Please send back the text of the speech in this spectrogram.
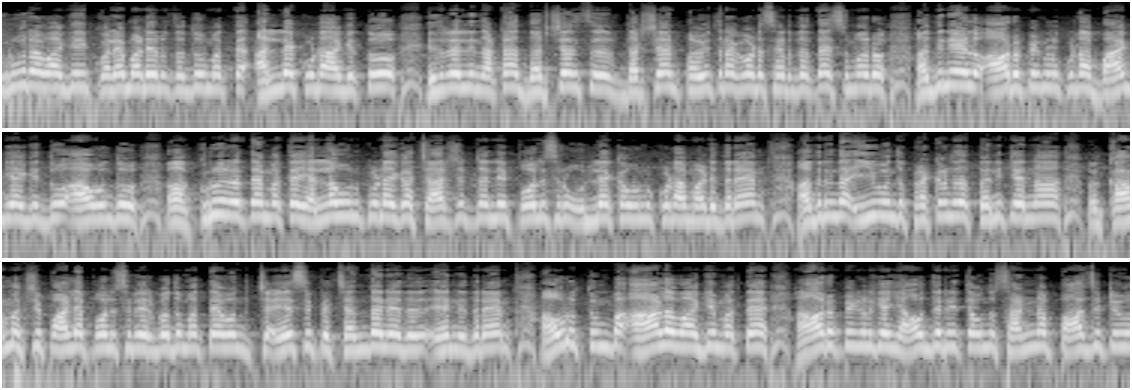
ಕ್ರೂರವಾಗಿ ಕೊಲೆ ಮಾಡಿರುತ್ತದ್ದು ಮತ್ತೆ ಅಲ್ಲೇ ಕೂಡ ಆಗಿತ್ತು. ಇದರಲ್ಲಿ ನಟ ದರ್ಶನ್ ದರ್ಶನ್ ಪವಿತ್ರ ಗೌಡ ಸೇರಿದಂತೆ ಸುಮಾರು ಹದಿನೇಳು ಆರೋಪಿಗಳು ಕೂಡ ಭಾಗಿಯಾಗಿದ್ದು, ಆ ಒಂದು ಕ್ರೂರತೆ ಮತ್ತೆ ಎಲ್ಲವನ್ನೂ ಕೂಡ ಈಗ ಚಾರ್ಜ್ ಶೀಟ್ನಲ್ಲಿ ಪೊಲೀಸರು ಉಲ್ಲೇಖವನ್ನು ಕೂಡ ಮಾಡಿದ್ದಾರೆ. ಅದರಿಂದ ಈ ಒಂದು ಪ್ರಕರಣದ ತನಿಖೆಯನ್ನ ಕಾಮಾಕ್ಷಿ ಪಾಳ್ಯ ಪೊಲೀಸರು ಇರ್ಬೋದು ಮತ್ತೆ ಒಂದು ಎಸಿಪಿ ಚಂದನ್ ಏನ್- ಏನಿದ್ರೆ, ಅವರು ತುಂಬಾ ಆಳವಾಗಿ ಮತ್ತೆ ಆರೋಪಿಗಳಿಗೆ ಯಾವುದೇ ರೀತಿಯ ಒಂದು ಸಣ್ಣ ಪಾಸಿಟಿವ್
